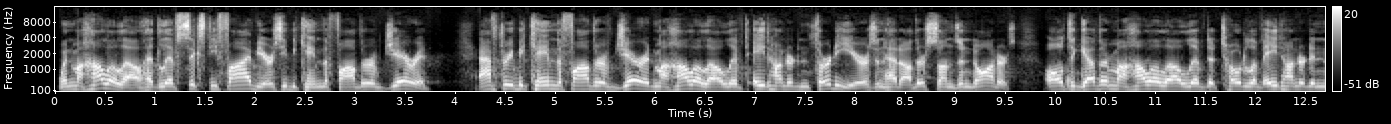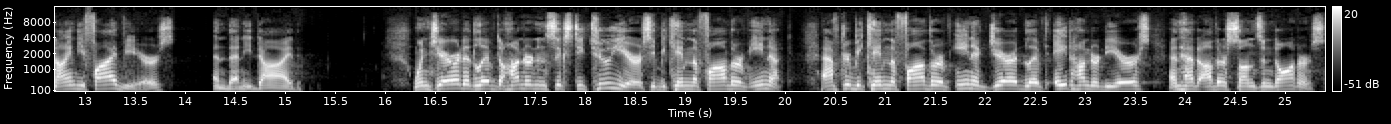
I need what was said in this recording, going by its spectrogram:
When Mahalalel had lived 65 years, he became the father of Jared. After he became the father of Jared, Mahalalel lived 830 years and had other sons and daughters. Altogether, Mahalalel lived a total of 895 years, and then he died. When Jared had lived 162 years, he became the father of Enoch. After he became the father of Enoch, Jared lived 800 years and had other sons and daughters.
